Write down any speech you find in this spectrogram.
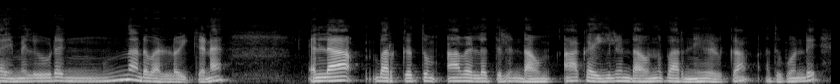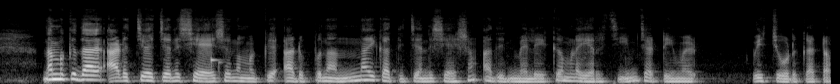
കൈമലൂടെ എങ്ങാണ്ട് വെള്ളം ഒഴിക്കണേ. എല്ലാ ബർക്കത്തും ആ വെള്ളത്തിലുണ്ടാവും ആ കയ്യിലുണ്ടാവും എന്ന് പറഞ്ഞ് കേൾക്കാം. അതുകൊണ്ട് നമുക്കിത് അടച്ചു വെച്ചതിന് ശേഷം നമുക്ക് അടുപ്പ് നന്നായി കത്തിച്ചതിന് ശേഷം അതിന്മേലേക്ക് നമ്മൾ ഇറച്ചിയും ചട്ടിയും വെച്ചു കൊടുക്കുക കേട്ടോ.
